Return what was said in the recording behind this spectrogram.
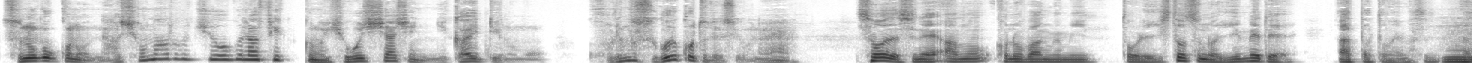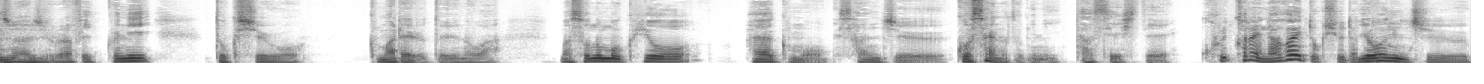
その後このナショナルジオグラフィックの表紙写真2回っていうのもこれもすごいことですよね。そうですね。あのこの番組通り一つの夢であったと思います、うん、ナショナルジオグラフィックに特集を組まれるというのは、まあ、その目標を早くも35歳の時に達成してこれかなり長い特集だった45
